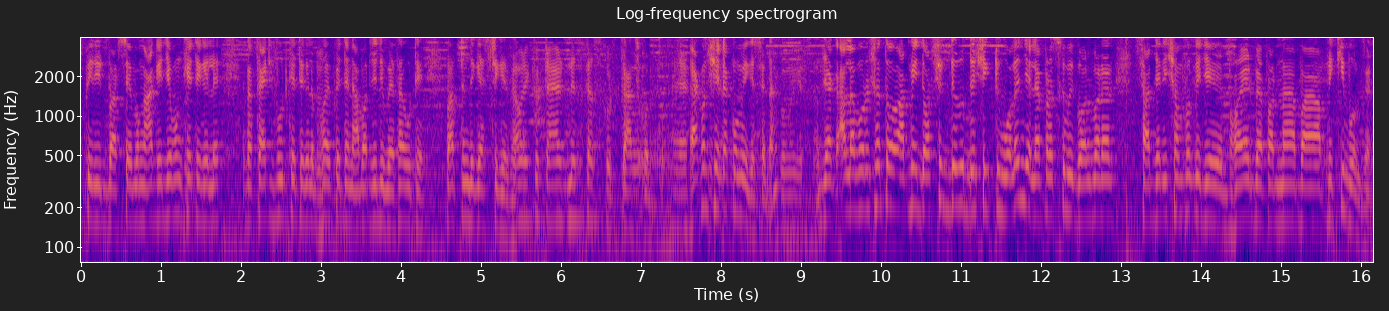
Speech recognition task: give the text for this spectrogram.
স্পিরিট বাড়ছে এবং আগে যেমন খেতে গেলে একটা ফ্যাটি ফুড খেতে গেলে ভয় পেতেন আবার যদি ব্যথা উঠে ভাবতেন যে গ্যাস্ট্রিকের আমার একটু টায়ার্ডনেস কাজ করতো। কাজ করতো। হ্যাঁ, এখন সেটা কমে গেছে না? কমে গেছে। যাক আল্লাহ ভরসা তো আপনি দর্শকদের উদ্দেশ্যে একটু বলেন যে ল্যাপারোস্কোপি গলবাড়ার সার্জারি সম্পর্কে যে ভয়ের ব্যাপার না বা আপনি কি বলবেন?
